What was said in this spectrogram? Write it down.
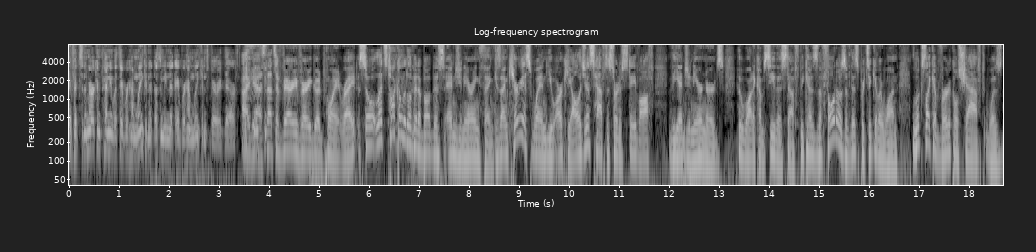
if it's an American penny with Abraham Lincoln, it doesn't mean that Abraham Lincoln's buried there. I guess that's a very very good point, right? So let's talk a little bit about this engineering thing because I'm curious when you archaeologists have to sort of stave off the engineer nerds who want to come see this stuff because the photos of this particular one looks like a vertical shaft was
